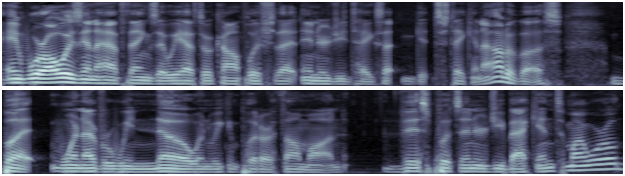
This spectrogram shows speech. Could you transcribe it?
Hmm. And we're always going to have things that we have to accomplish that energy takes gets taken out of us. But whenever we know and we can put our thumb on this puts energy back into my world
